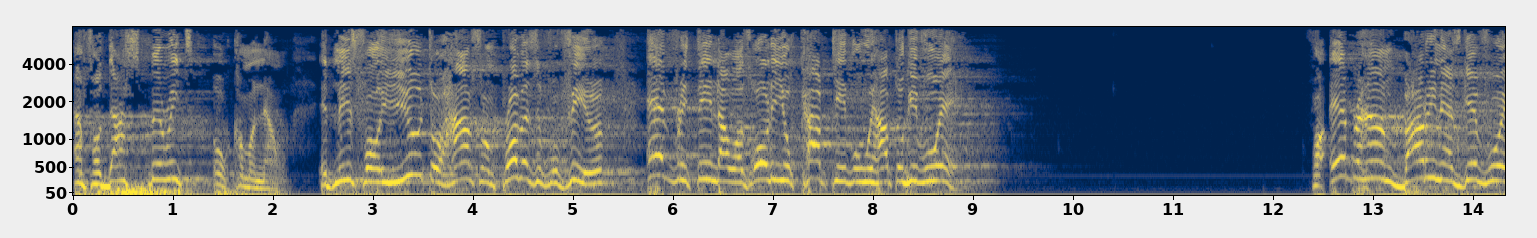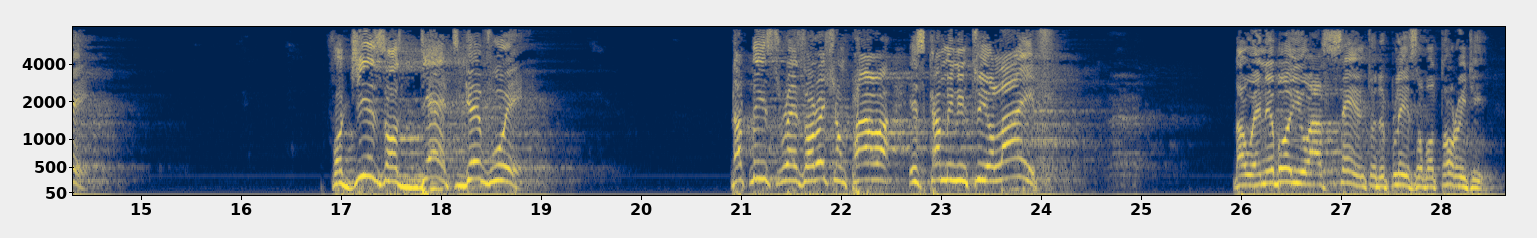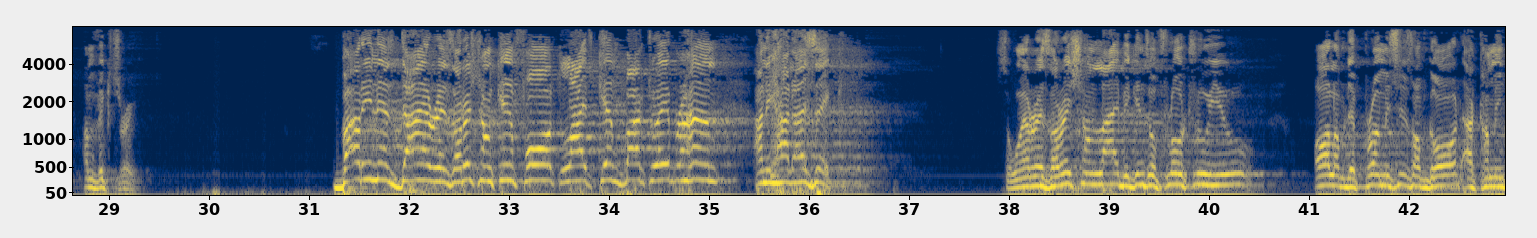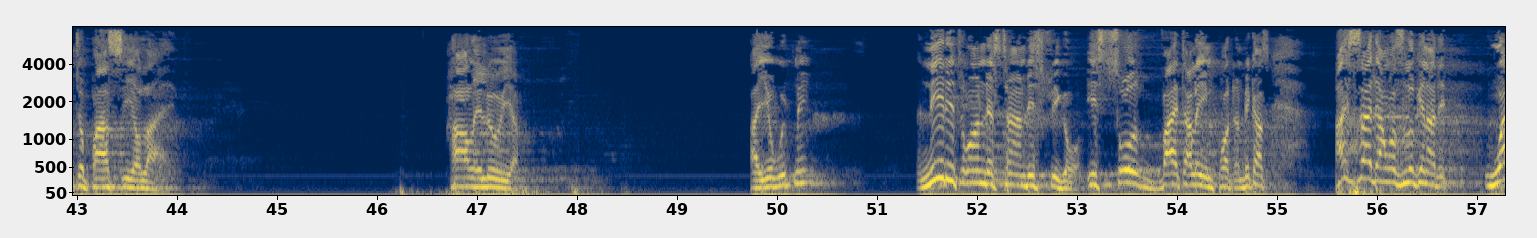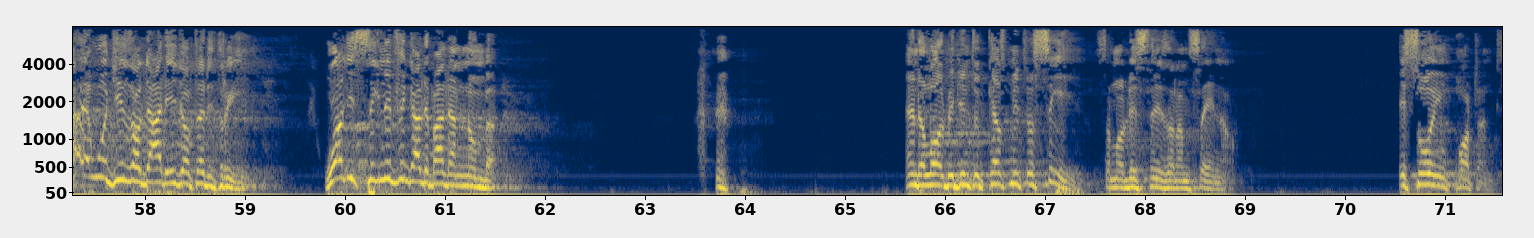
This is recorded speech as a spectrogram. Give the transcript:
And for that spirit, oh come on now. It means for you to have some prophecy fulfilled, everything that was holding you captive, we have to give away. For Abraham, barrenness gave way. For Jesus, death gave way. That means resurrection power is coming into your life. That will enable you ascend to the place of authority and victory. Barrenness died, resurrection came forth, life came back to Abraham, and he had Isaac. So when resurrection life begins to flow through you, all of the promises of God are coming to pass in your life. Hallelujah. Are you with me? Needed to understand this figure. It's so vitally important because I said I was looking at it. Why would Jesus die at the age of 33? What is significant about that number? and the Lord began to cast me to see some of these things that I'm saying now. It's so important.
